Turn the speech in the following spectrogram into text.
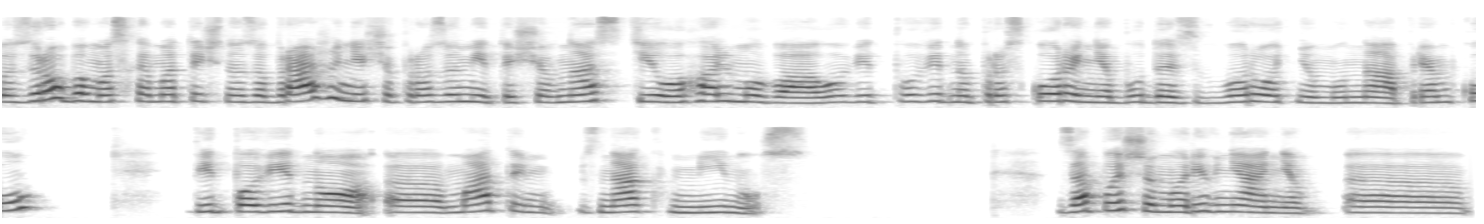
Зробимо схематичне зображення, щоб розуміти, що в нас тіло гальмувало, відповідно, прискорення буде в зворотньому напрямку, відповідно, е, мати знак мінус. Запишемо рівняння е,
